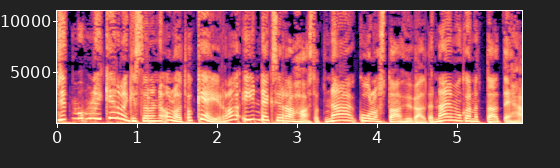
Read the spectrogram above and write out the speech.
Sitten mulla oli kerrankin sellainen olo, että okei, ra- indeksirahastot, nämä kuulostaa hyvältä, näin mun kannattaa tehdä.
